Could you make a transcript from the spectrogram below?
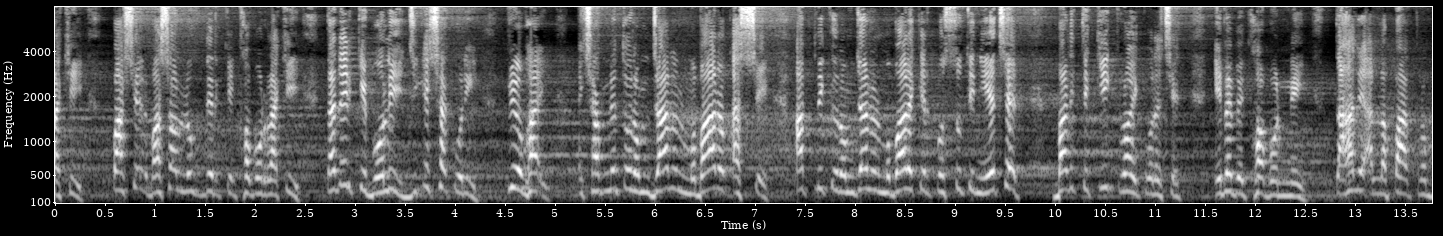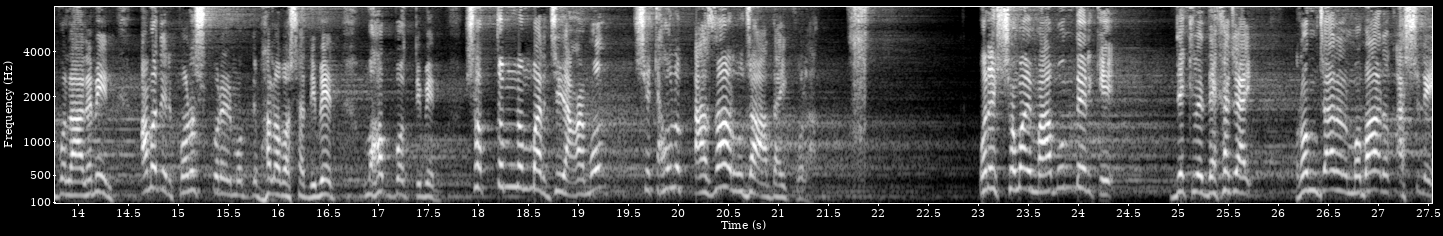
রাখি, পাশের বাসার লোকদেরকে খবর রাখি, তাদেরকে বলি, জিজ্ঞাসা করি, প্রিয় ভাই সামনে তো রমজানুল মুবারক আসছে, আপনি কি রমজানুল মুবারকের প্রস্তুতি নিয়েছেন? বাড়িতে কি ক্রয় করেছেন? এভাবে খবর নেই। তাহলে আল্লাহ পাক রব্বুল আলমিন আমাদের পরস্পরের মধ্যে ভালোবাসা দিবেন, মহব্বত দিবেন। সপ্তম নম্বর যে আমল, সেটা হলো কাজা রোজা আদায় করা। অনেক সময় মা বোনদেরকে দেখলে দেখা যায় রমজানের মোবারক আসলে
